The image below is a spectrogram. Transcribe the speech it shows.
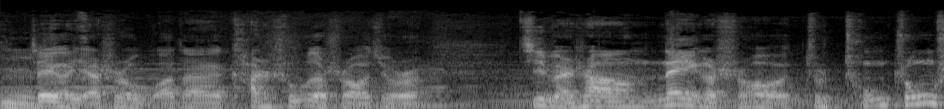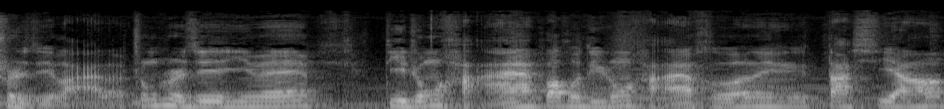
嗯。这个也是我在看书的时候，就是基本上那个时候就从中世纪来的。中世纪因为地中海，包括地中海和那个大西洋，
